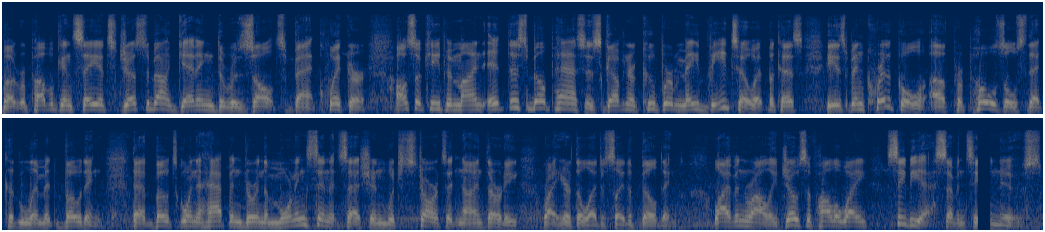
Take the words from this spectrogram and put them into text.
But Republicans say it's just about getting the results back quicker. Also, keep in mind, if this bill passes, Governor Cooper may veto it because he has been critical of proposals that could limit voting. That vote's going to happen during the morning Senate session, which starts at 930 right here at the Legislative Building. Live in Raleigh, Joseph Holloway, CBS 17 News.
